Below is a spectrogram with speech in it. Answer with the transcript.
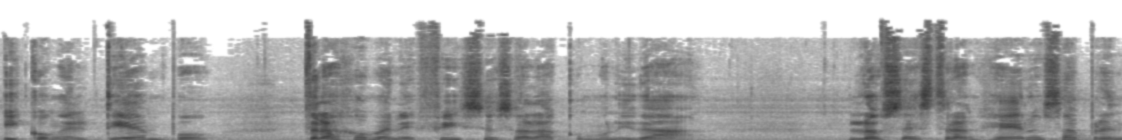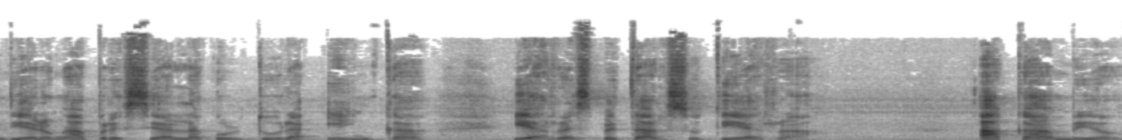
y con el tiempo trajo beneficios a la comunidad. Los extranjeros aprendieron a apreciar la cultura inca y a respetar su tierra. A cambio,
